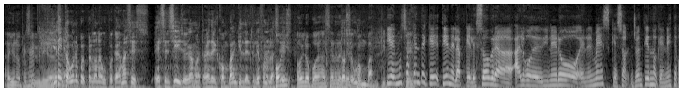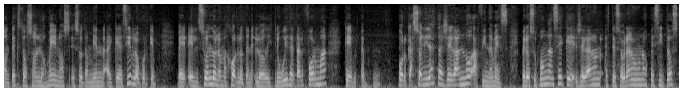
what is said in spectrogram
hay una posibilidad. Y eso está bueno, por- perdón, Agus, porque además es, es sencillo, digamos, a través del home banking, del teléfono lo Hoy, haces. hoy lo podés hacer en desde dos el segundos. home banking. Y hay mucha ¿sí? gente que tiene la que le sobra algo de dinero en el mes, que son, yo entiendo que en este contexto son los menos, eso también hay que decirlo, porque el, el sueldo lo mejor lo, ten- lo distribuís de tal forma que eh, por casualidad estás llegando a fin de mes. Pero supónganse que llegaron, te sobraron unos pesitos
